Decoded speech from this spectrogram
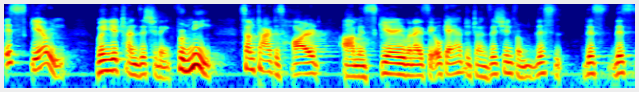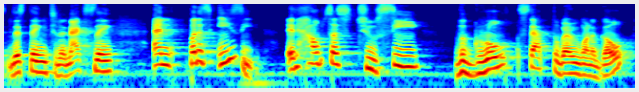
it's scary when you're transitioning. For me, sometimes it's hard um, and scary when I say, okay, I have to transition from this, this, this, this thing to the next thing. And, but it's easy. It helps us to see the growth step to where we want to go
